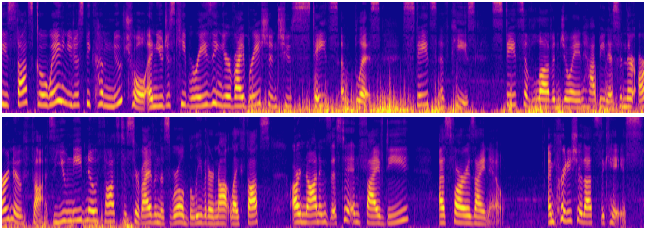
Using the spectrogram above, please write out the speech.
these thoughts go away and you just become neutral and you just keep raising your vibration to states of bliss, states of peace, states of love and joy and happiness. And there are no thoughts. You need no thoughts to survive in this world, believe it or not. Like thoughts are non existent in 5D as far as I know. I'm pretty sure that's the case.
